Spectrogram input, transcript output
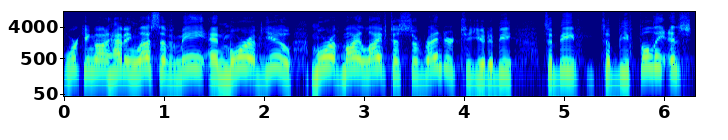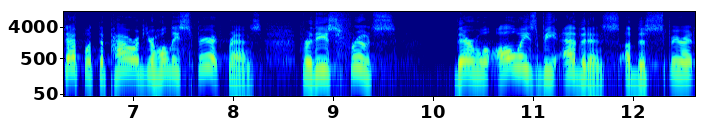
working on having less of me and more of you, more of my life to surrender to you, to be, to be, to be fully in step with the power of your Holy Spirit, friends. For these fruits, there will always be evidence of the spirit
